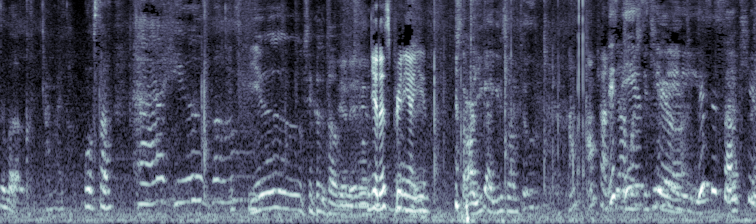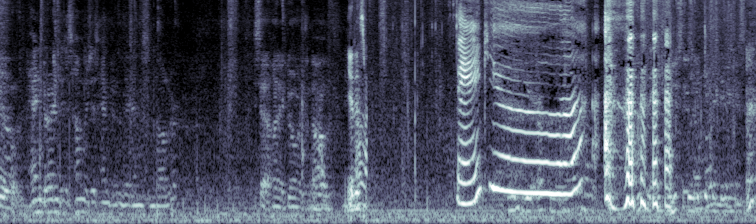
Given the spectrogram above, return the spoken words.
How does it look? With some high heels on. Yeah, that's pretty on you. Star, you gotta get some too. I'm, I'm trying to this is cute. This is so cute. Hand earned is how much is hand earned there in dollar? You said hundred dollars and dollars. Yeah, that's Thank you. You?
